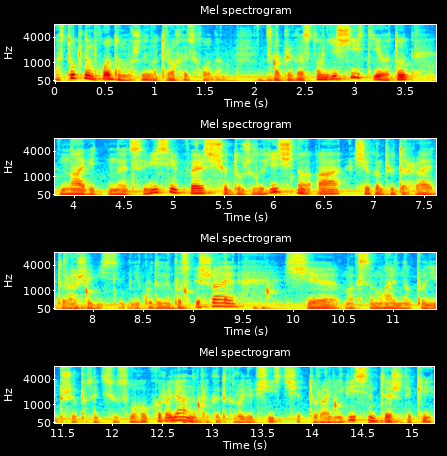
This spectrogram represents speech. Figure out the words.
наступним ходом, можливо, трохи згодом. Наприклад, слон є 6, і отут навіть не це 8 ферзь, що дуже логічно, а ще комп'ютер грає тура G8. Нікуди не поспішає, ще максимально поліпшує позицію свого короля. Наприклад, король F6, ще тура Е8 теж такий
